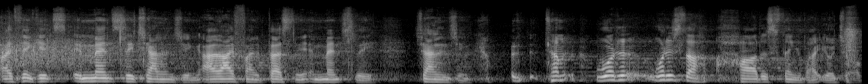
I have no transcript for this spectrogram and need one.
I think it's immensely challenging. I, I find it personally immensely challenging. Uh, Tell me, what, what is the hardest thing about your job?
